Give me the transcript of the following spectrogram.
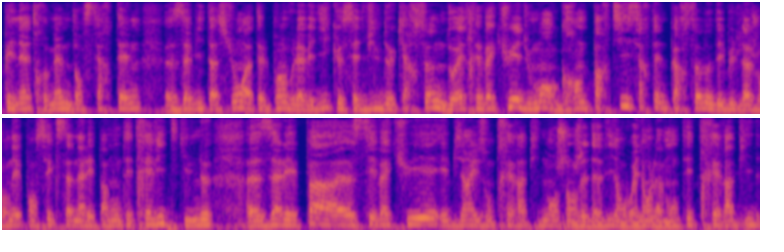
pénètre même dans certaines habitations à tel point, vous l'avez dit, que cette ville de Kherson doit être évacuée, du moins en grande partie. Certaines personnes au début de la journée pensaient que ça n'allait pas monter très vite, qu'ils ne euh, allaient pas euh, s'évacuer. Eh bien, ils ont très rapidement changé d'avis en voyant la montée très rapide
